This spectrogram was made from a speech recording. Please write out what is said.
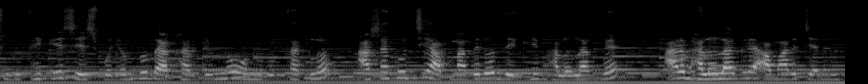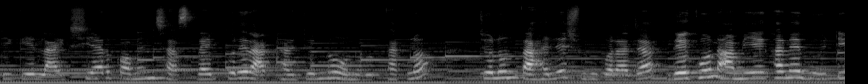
শুরু থেকে শেষ পর্যন্ত দেখার জন্য অনুরোধ থাকল। আশা করছি আপনাদেরও দেখে ভালো লাগবে। আর ভালো লাগলে আমার চ্যানেলটিকে লাইক, শেয়ার, কমেন্ট, সাবস্ক্রাইব করে রাখার জন্য অনুরোধ থাকল। চলুন তাহলে শুরু করা যাক। দেখুন, আমি এখানে দুইটি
